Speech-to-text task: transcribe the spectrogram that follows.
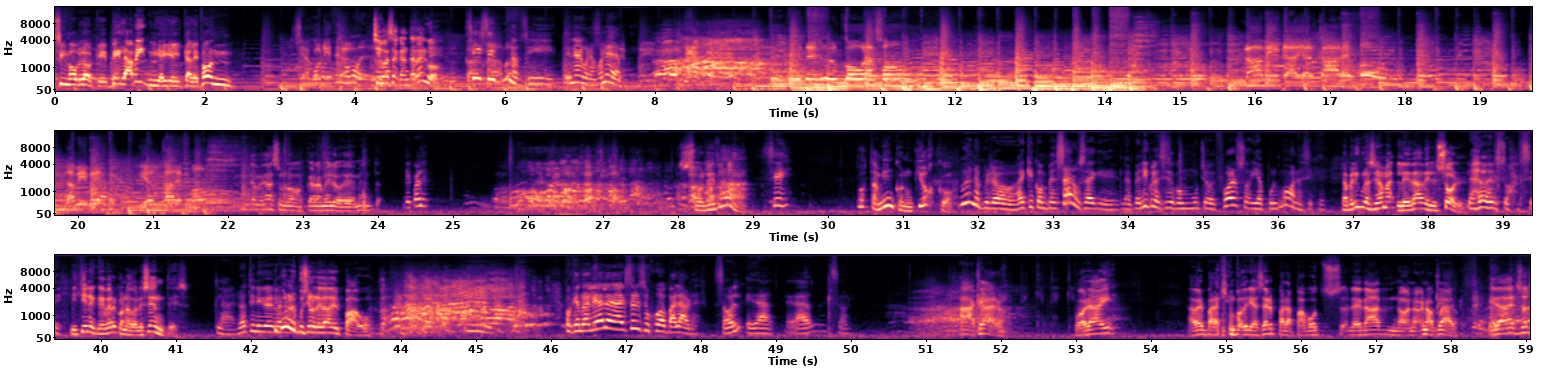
Próximo bloque de la Biblia y el calefón, ¿Sí vas a cantar algo? Sí, sí, bueno, sí, tenía alguna moneda. del corazón. La Biblia y el calefón. La Biblia y el calefón. Chiquita, ¿me das unos caramelos de menta? ¿De cuál? Soledad, Sí. Vos también con un kiosco. Bueno, pero hay que compensar, o sea que la película se hizo con mucho esfuerzo y a pulmón, así que... La película se llama La Edad del Sol La edad del sol, sí. y tiene que ver con adolescentes. Claro, tiene que ver ¿Y con... por qué no le pusieron La Edad del Pavo? Porque en realidad la edad del sol es un juego de palabras. Sol, edad, la edad del sol. Ah, claro. Por ahí. A ver, ¿para quién podría ser? Para pavots de edad. No, no, no, claro. Edad del sol.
